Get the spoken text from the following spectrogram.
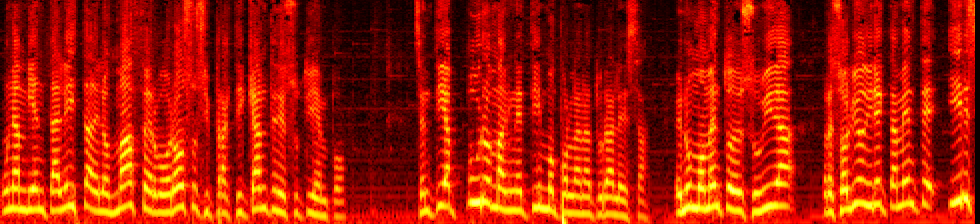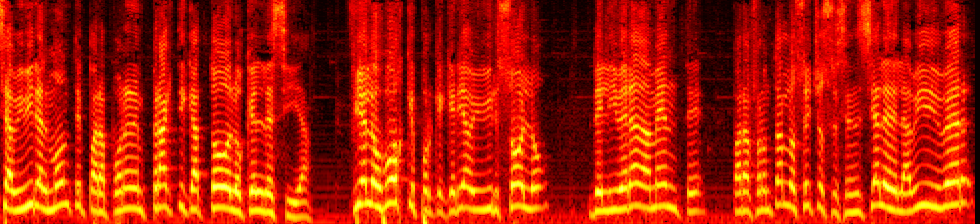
un ambientalista de los más fervorosos y practicantes de su tiempo. Sentía puro magnetismo por la naturaleza. En un momento de su vida resolvió directamente irse a vivir al monte para poner en práctica todo lo que él decía. Fui a los bosques porque quería vivir solo, deliberadamente, para afrontar los hechos esenciales de la vida y ver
